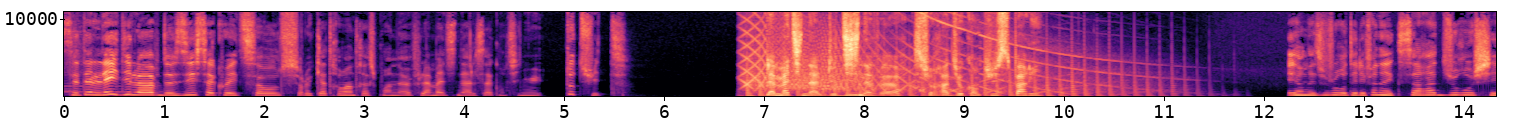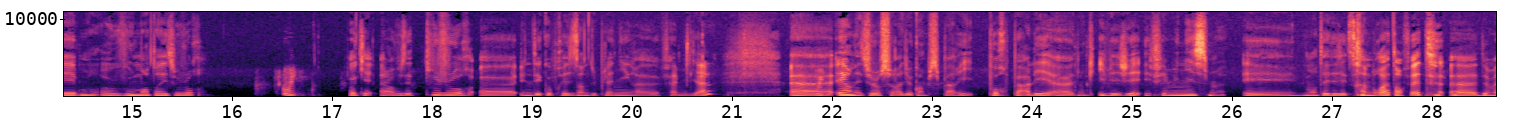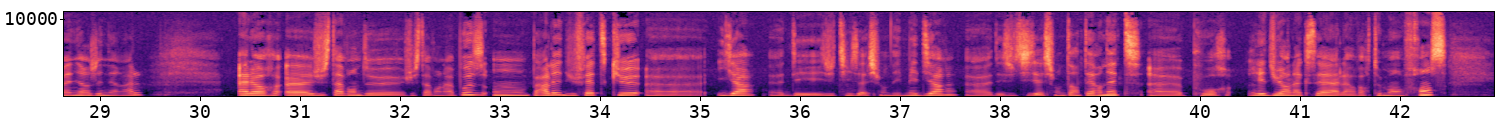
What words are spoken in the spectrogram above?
Love de The Sacred Soul sur le 93.9. La matinale, ça continue tout de suite. La matinale de 19h sur Radio Campus Paris. Et on est toujours au téléphone avec Sarah Durocher. Euh, vous m'entendez toujours? Oui. Ok, alors vous êtes toujours euh, une des coprésidentes du planning euh, familial. Et on est toujours sur Radio Campus Paris pour parler donc IVG et féminisme et montée des extrêmes droites en fait, de manière générale. Alors, euh, juste, avant de, juste avant la pause, on parlait du fait qu'il euh, y a euh, des utilisations des médias, des utilisations d'Internet pour réduire l'accès à l'avortement en France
